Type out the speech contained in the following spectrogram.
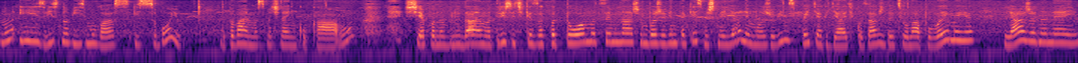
Ну і, звісно, візьму вас із собою. Допиваємо смачненьку каву, ще понаблюдаємо трішечки за котом оцим нашим. Боже, він такий смішний, я не можу. Він спить як дядько, завжди цю лапу вимиє, ляже на неї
